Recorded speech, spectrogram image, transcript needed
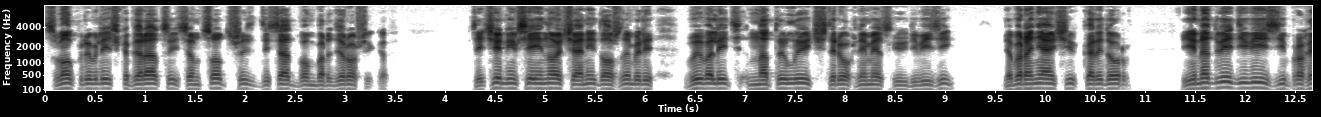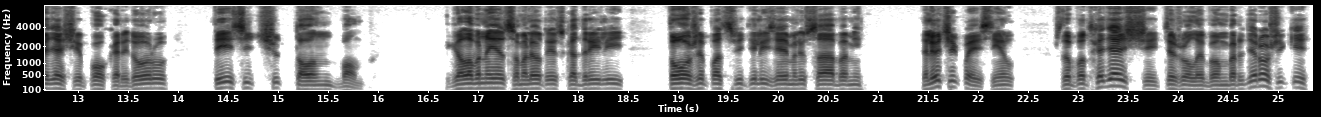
смог привлечь к операции 760 бомбардировщиков. В течение всей ночи они должны были вывалить на тылы четырех немецких дивизий, обороняющих коридор, и на две дивизии, проходящие по коридору, тысячу тонн бомб. Головные самолеты эскадрилий тоже подсветили землю сабами. Летчик пояснил, что подходящие тяжелые бомбардировщики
